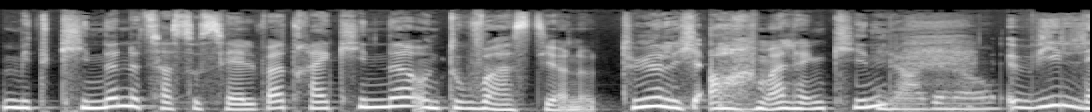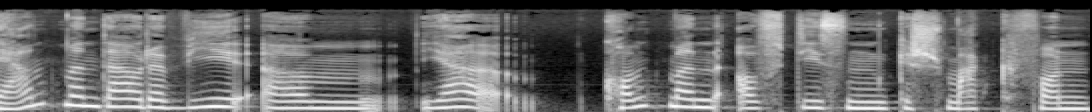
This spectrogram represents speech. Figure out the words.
mit Kindern? Jetzt hast du selber drei Kinder und du warst ja natürlich auch mal ein Kind. Ja, genau. Wie lernt man da oder wie, ähm, ja, kommt man auf diesen Geschmack von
